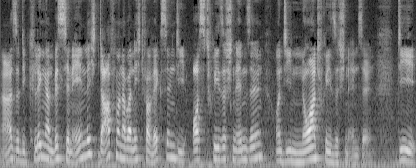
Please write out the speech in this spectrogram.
Also die klingen ein bisschen ähnlich, darf man aber nicht verwechseln, die ostfriesischen Inseln und die nordfriesischen Inseln. Die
